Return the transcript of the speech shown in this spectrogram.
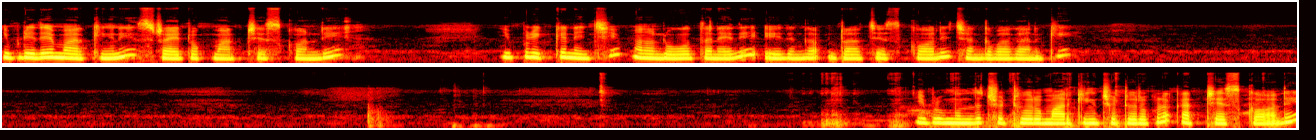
ఇప్పుడు ఇదే మార్కింగ్ని స్ట్రైట్ ఒక మార్క్ చేసుకోండి. ఇప్పుడు ఇక్కడి నుంచి మన లోత్ అనేది ఈ విధంగా డ్రా చేసుకోవాలి? చంగభాగానికి ఇప్పుడు ముందు చుట్టూరు మార్కింగ్ చుట్టూరు కూడా కట్ చేసుకోవాలి.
